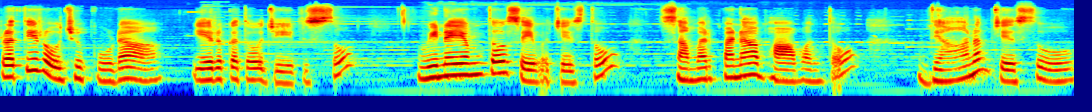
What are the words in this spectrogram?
ప్రతిరోజు కూడా ఎరుకతో జీవిస్తూ వినయంతో సేవ చేస్తూ సమర్పణ భావంతో ధ్యానం చేస్తూ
